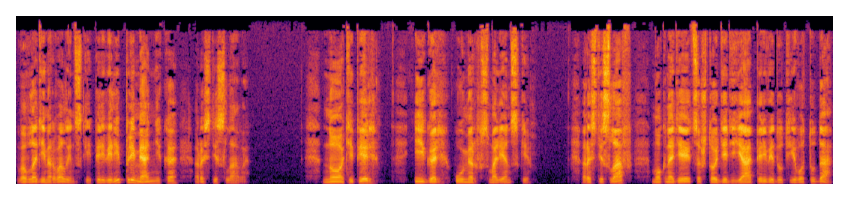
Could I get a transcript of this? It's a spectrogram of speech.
во Владимир-Волынский, перевели племянника Ростислава. Но теперь Игорь умер в Смоленске. Ростислав мог надеяться, что дядья переведут его туда,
